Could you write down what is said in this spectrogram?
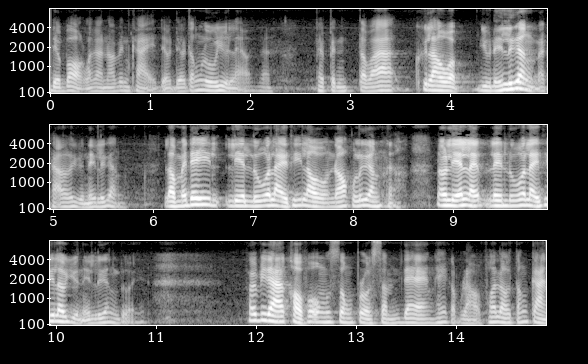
เดี๋ยวบอกแล้วกันว่าเป็นใครเดี๋ยวเดี๋ยวต้องรู้อยู่แล้วนะแต่เป็นแต่ว่าคือเราแบบอยู่ในเรื่องนะคะเราอยู่ในเรื่อง เราไม่ได้เรียนรู้อะไรที่เรานอกเรื่อง เราเรียนเรียนรู้อะไรที่เราอยู่ในเรื่องด้วย พระบิดาขอพระองค์ทรงโปรดสำแดงให้กับเรา เพราะเราต้องการ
